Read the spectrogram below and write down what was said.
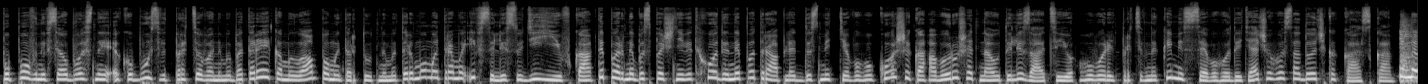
Поповнився обласний екобус відпрацьованими батарейками, лампами та ртутними термометрами і в селі Судіївка. Тепер небезпечні відходи не потраплять до сміттєвого кошика, а вирушать на утилізацію, говорять працівники місцевого дитячого садочка Казка. Ми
